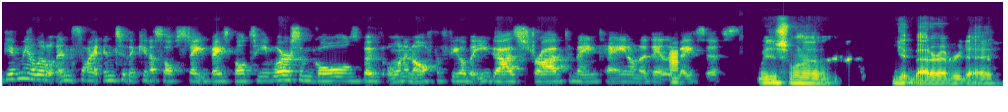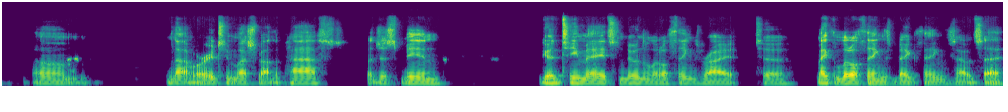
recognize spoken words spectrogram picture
give me a little insight into the Kennesaw State baseball team. What are some goals, both on and off the field, that you guys strive to maintain on a daily uh, basis? We just want to get better every day. Um, not worry too much about the past, but just being good teammates and doing the little things right to make the little things big things, I would say,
